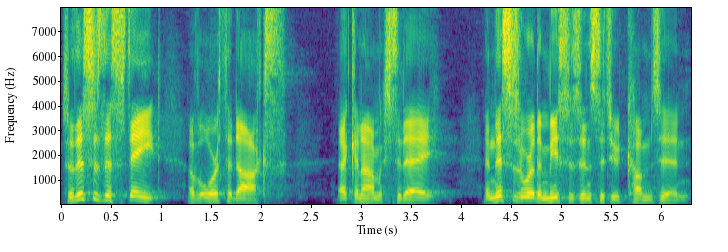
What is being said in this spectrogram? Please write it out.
So, this is the state of orthodox economics today. And this is where the Mises Institute comes in.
